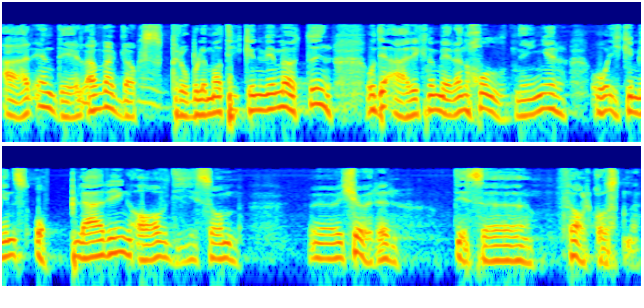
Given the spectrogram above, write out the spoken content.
er en del av hverdagsproblematikken vi møter. Og det er ikke noe mer enn holdninger og ikke minst opplæring av de som uh, kjører disse farkostene.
